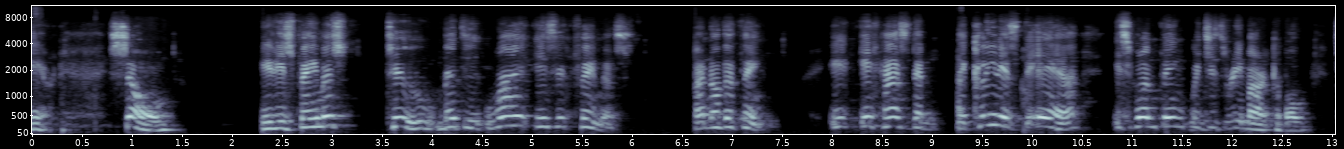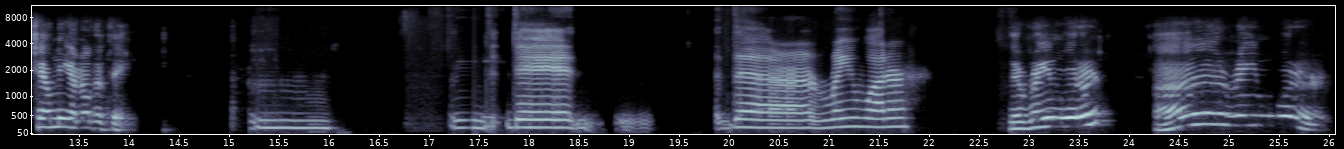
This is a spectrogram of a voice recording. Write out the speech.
air. So it is famous too. Betty, why is it famous? Another thing, it, it has the, the cleanest air is one thing which is remarkable. Tell me another thing. Mm, The, the rainwater, The rainwater? Ah, rainwater.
